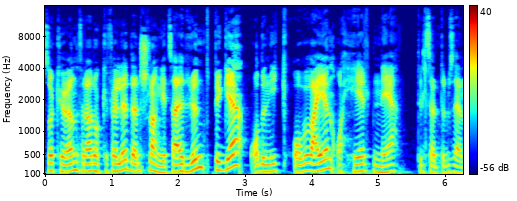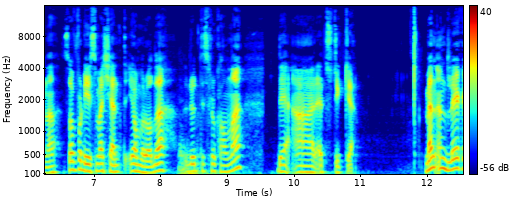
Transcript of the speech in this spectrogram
så køen fra Rockefeller den slanget seg rundt bygget, og den gikk over veien og helt ned til Sentrum Scene. Så for de som er kjent i området rundt disse lokalene, det er et stykke. Men endelig,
